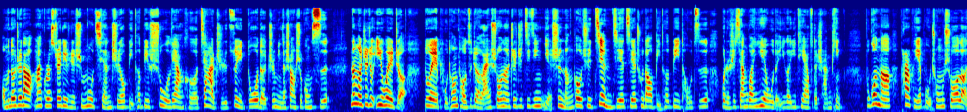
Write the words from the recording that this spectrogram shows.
我们都知道，MicroStrategy 是目前持有比特币数量和价值最多的知名的上市公司。那么这就意味着，对普通投资者来说呢，这支基金也是能够去间接接触到比特币投资或者是相关业务的一个 ETF 的产品。不过呢，Park 也补充说了，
